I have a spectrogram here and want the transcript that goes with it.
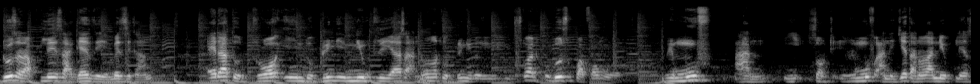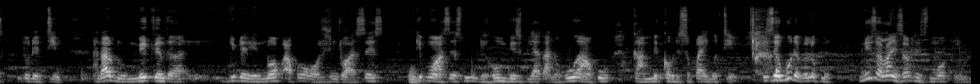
those are the players against the Mexican, either to draw in to bring in new players and not to bring in those who perform well, remove and remove and inject another new players into the team, and that will make them. The, give them enough opportunity to assess, mm. keep on assess the home based players and who and who can make up the Super Eagles team. It's a good development. New Zealand is not a small team.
